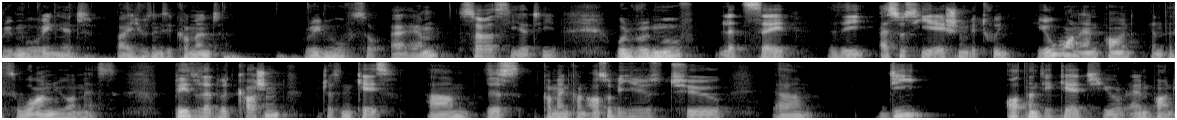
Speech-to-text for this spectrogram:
removing it by using the command remove, so rm server crt will remove, let's say, the association between U1 endpoint and this one UMS. Please do that with caution, just in case um, this command can also be used to um, de-authenticate your endpoint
